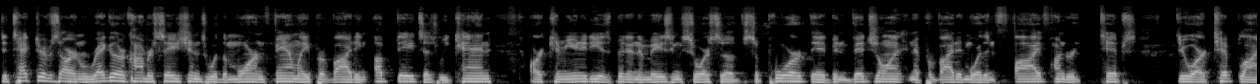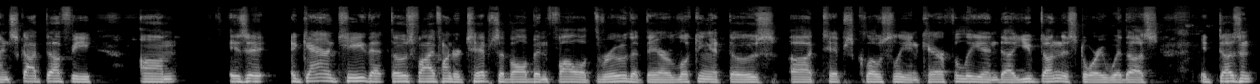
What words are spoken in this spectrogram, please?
Detectives are in regular conversations with the Morin family, providing updates as we can. Our community has been an amazing source of support. They have been vigilant and have provided more than 500 tips through our tip line. Scott Duffey, um, is it a guarantee that those 500 tips have all been followed through, that they are looking at those uh, tips closely and carefully. And uh, you've done this story with us. It doesn't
